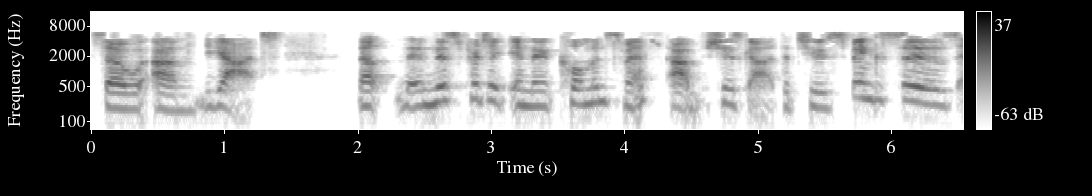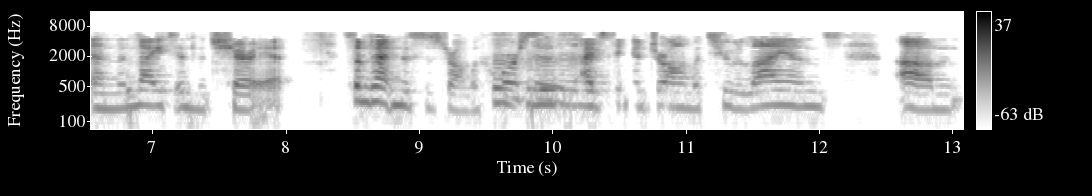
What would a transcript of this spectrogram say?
So, um, you got now, in this particular, in the Colman Smith, um, she's got the two sphinxes and the knight in the chariot. Sometimes this is drawn with horses. Mm-hmm. I've seen it drawn with two lions. Um,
